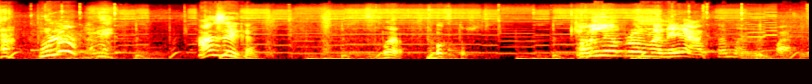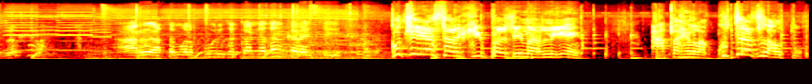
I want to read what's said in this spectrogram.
सर पुन्हा? असं आहे का? बर बघतो. ठरल्याप्रमाणे आता माझं पाच हजार पुरा. अरे आता मला पोरीचं कन्यादान करायचंय. कुत्र्यासारखी पलटी मारली आता ह्याला कुत्र्याच लावतो.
